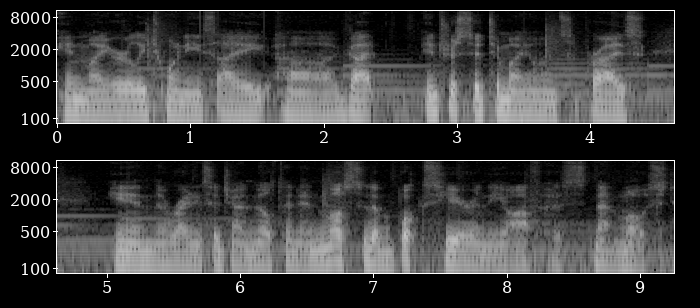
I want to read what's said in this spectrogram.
in my early 20s, I uh, got interested to my own surprise in the writings of John Milton, and most of the books here in the office, not most,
